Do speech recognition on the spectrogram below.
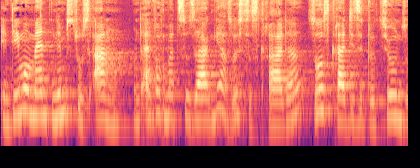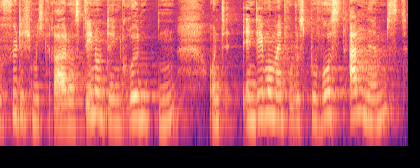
in dem Moment nimmst du es an und einfach mal zu sagen, ja, so ist es gerade, so ist gerade die Situation, so fühle ich mich gerade aus den und den Gründen. Und in dem Moment, wo du es bewusst annimmst,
